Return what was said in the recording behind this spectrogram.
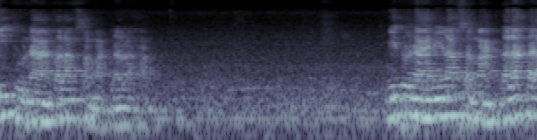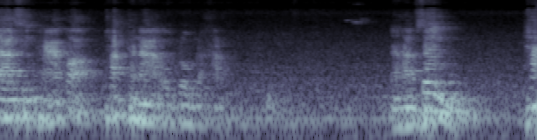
ิถุนาก็รับสมัครแล้วล่ะครับ มิถุนานี้รับสมัครกรกฎาสิงหาก็พัฒนาอบรมแล้วครับนะครับ ซึ่งถ้า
